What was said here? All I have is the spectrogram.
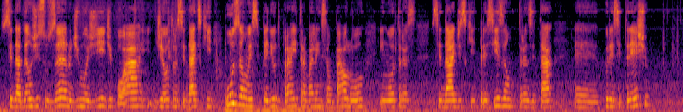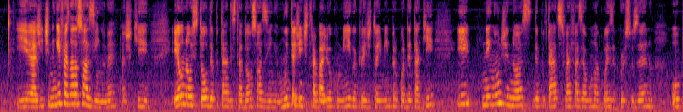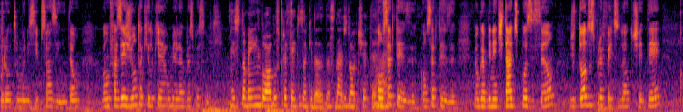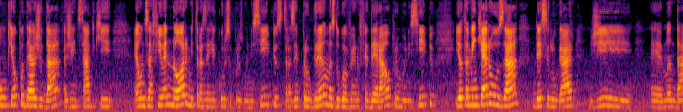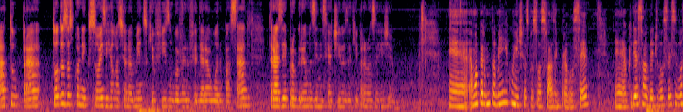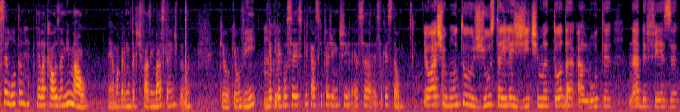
cidadãos de Suzano, de Mogi, de Poá de outras cidades que usam esse período para ir trabalhar em São Paulo ou em outras cidades que precisam transitar é, por esse trecho. E a gente, ninguém faz nada sozinho, né? Acho que eu não estou deputada estadual sozinha. Muita gente trabalhou comigo, acreditou em mim para poder estar aqui. E nenhum de nós, deputados, vai fazer alguma coisa por Suzano ou por outro município sozinho. Então, vamos fazer junto aquilo que é o melhor para as pessoas. Isso também engloba os prefeitos aqui da, da cidade do Alto Tietê, Com né? certeza, com certeza. Meu gabinete está à disposição de todos os prefeitos do Alto Tietê. Com o que eu puder ajudar, a gente sabe que é um desafio enorme trazer recurso para os municípios, trazer programas do governo federal para o município. E eu também quero usar desse lugar de é, mandato para todas as conexões e relacionamentos que eu fiz no governo federal o ano passado, trazer programas e iniciativas aqui para a nossa região. É, é uma pergunta bem recorrente que as pessoas fazem para você. É, eu queria saber de você se você luta pela causa animal. É uma pergunta que te fazem bastante, pelo que eu, que eu vi. Uhum. E eu queria que uhum. você explicasse aqui para gente essa, essa questão. Eu acho muito justa e legítima toda a luta na defesa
